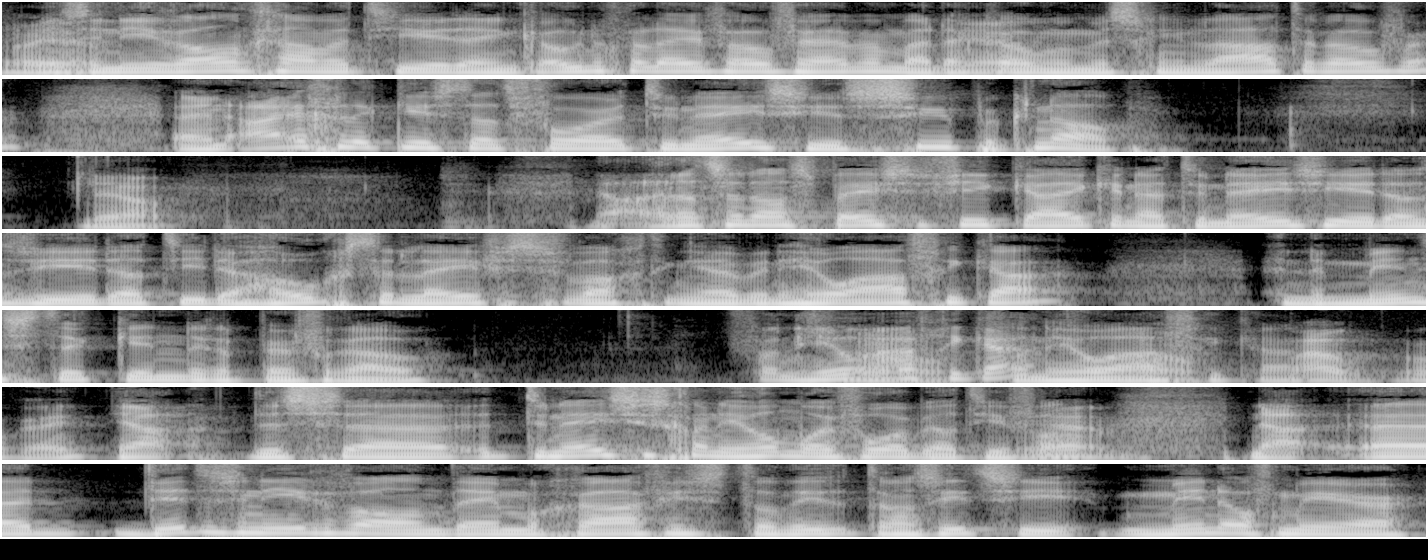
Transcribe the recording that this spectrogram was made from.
Oh, Dus in Iran gaan we het hier denk ik ook nog wel even over hebben, maar daar Ja. komen we misschien later over. En eigenlijk is dat voor Tunesië super knap. ja. Nou, en als we dan specifiek kijken naar Tunesië, dan zie je dat die de hoogste levensverwachting hebben in heel Afrika. En de minste kinderen per vrouw Van heel Afrika? van heel. Afrika. Wauw, oké. Ja, dus eh, Tunesië is gewoon een heel mooi voorbeeld hiervan. Ja. Nou, eh, dit is in ieder geval een demografische tra- transitie. Min of meer,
